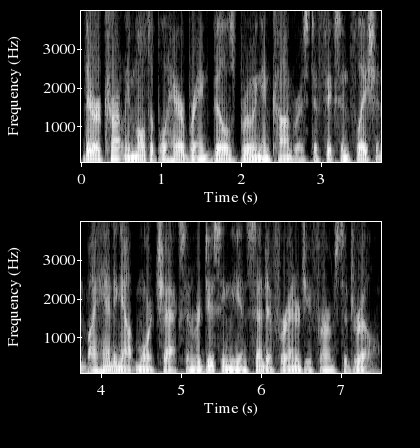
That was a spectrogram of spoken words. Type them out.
There are currently multiple harebrained bills brewing in Congress to fix inflation by handing out more checks and reducing the incentive for energy firms to drill.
